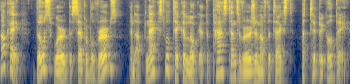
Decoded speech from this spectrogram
Okay, those were the separable verbs, and up next we'll take a look at the past tense version of the text, a typical day.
